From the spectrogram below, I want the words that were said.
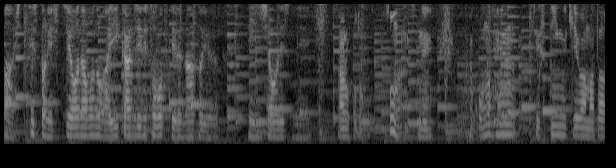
まあ、テストに必要なものがいい感じに揃ってるなという印象ですね。なるほど。そうなんですね。この辺、テスティング系はまた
